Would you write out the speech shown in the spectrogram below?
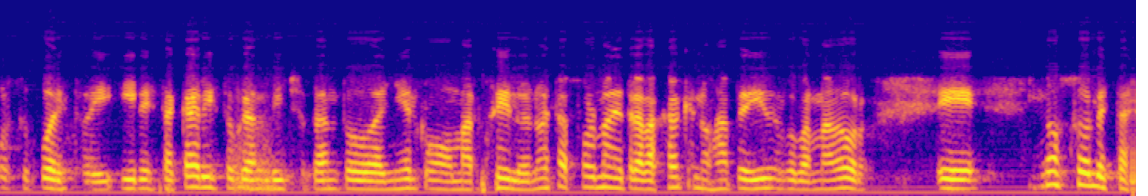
Por supuesto, y, destacar esto que han dicho tanto Daniel como Marcelo, ¿no? esta forma de trabajar que nos ha pedido el gobernador. Eh, no solo estas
